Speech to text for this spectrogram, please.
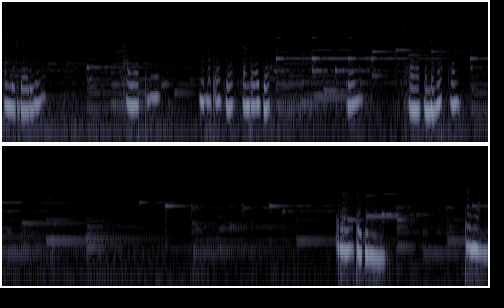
silahkan berbaring. Hayati, nikmati aja, santai aja. Dan selamat mendengarkan. Lalu bagaimana? Tanyamu.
